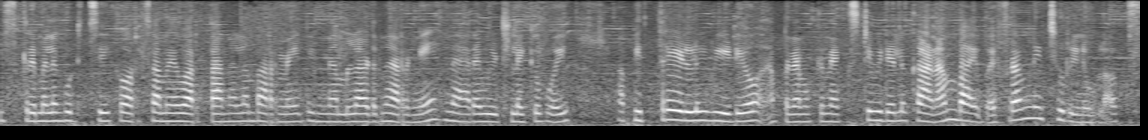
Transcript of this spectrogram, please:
ഐസ്ക്രീമെല്ലാം കുടിച്ച് കുറച്ച് സമയം വർത്താനെല്ലാം പറഞ്ഞ് പിന്നെ നമ്മൾ അവിടെ നിന്ന് ഇറങ്ങി നേരെ വീട്ടിലേക്ക് പോയി. അപ്പോൾ ഇത്രയേ ഉള്ളൂ ഈ വീഡിയോ അപ്പോൾ നമുക്ക് നെക്സ്റ്റ് വീഡിയോയിൽ കാണാം. ബൈ ബൈ ഫ്രം നിച്ചുറിനു വ്ളോഗ്സ്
